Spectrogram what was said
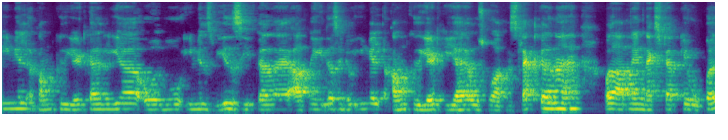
ईमेल अकाउंट क्रिएट कर लिया और वो ईमेल्स भी रिसीव कर रहा है। आपने इधर से जो ईमेल अकाउंट क्रिएट किया है उसको आपने सेलेक्ट करना है और आपने नेक्स्ट स्टेप के ऊपर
